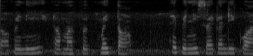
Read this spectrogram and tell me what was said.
ต่อไปนี้เรามาฝึกไม่ตอบ ให้เป็นนิสัยกันดีกว่า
